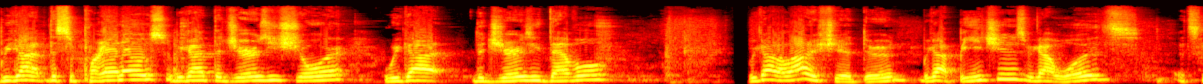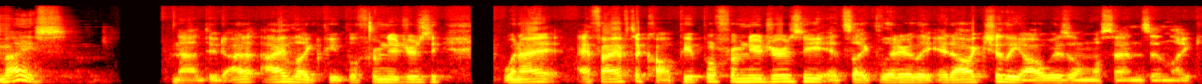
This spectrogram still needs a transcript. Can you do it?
we got the Sopranos, we got the Jersey Shore, we got the Jersey Devil. We got a lot of shit, dude. We got beaches, we got woods. It's nice. Nah, dude, I, I like people from New Jersey. When I if I have to call people from New Jersey, it's like literally it actually always almost ends in like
